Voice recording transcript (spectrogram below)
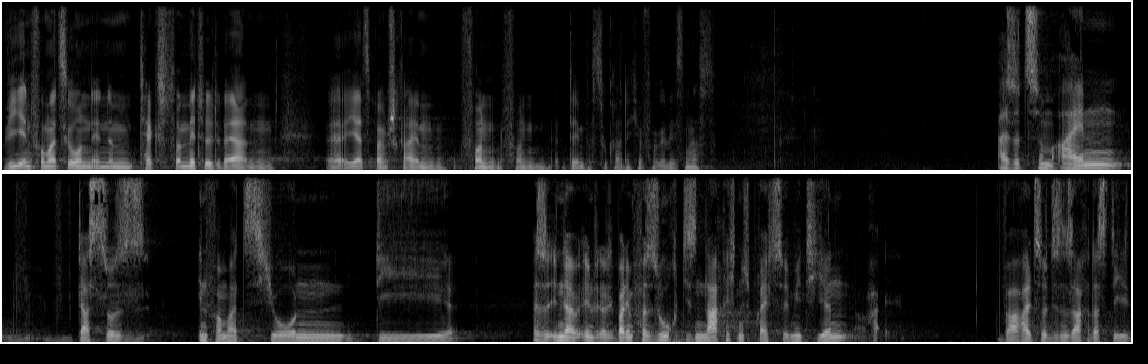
wie Informationen in einem Text vermittelt werden, äh, jetzt beim Schreiben von, von dem, was du gerade hier vorgelesen hast? Also zum einen, dass so Informationen, die, also in der, in, bei dem Versuch, diesen Nachrichtensprech zu imitieren, war halt so diese Sache, dass die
